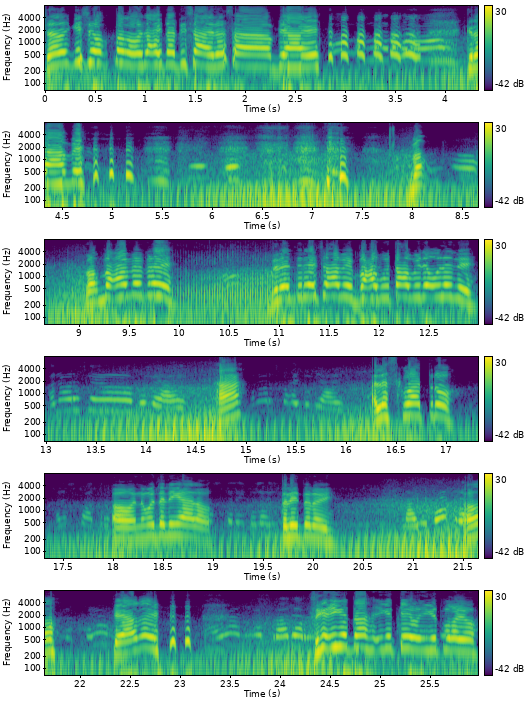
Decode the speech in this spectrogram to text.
Shoutout kay Shokto oh, nakita natin sa ano sa biyahe. Grabe. Bak Bak baka kami pre. Dire-diretso kami, baka buta kami ng ulan eh. Ano? Ha? Ano oras pa kayo bumiyahe? Alas 4. Alas 4. Oh, na madaling araw. Tuloy-tuloy. Tuloy-tuloy. Layo pa, pre. Oh. Kaya nga eh. Ayan, ingat brother. Sige, ingat ha. Ingat kayo, ingat po kayo.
